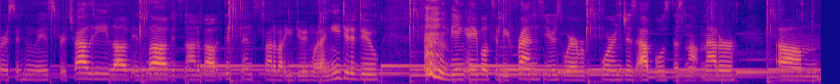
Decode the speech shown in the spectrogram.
person who is spirituality, love is love. It's not about distance, it's not about you doing what I need you to do. Being able to be friends, here's where oranges, apples does not matter. Um,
